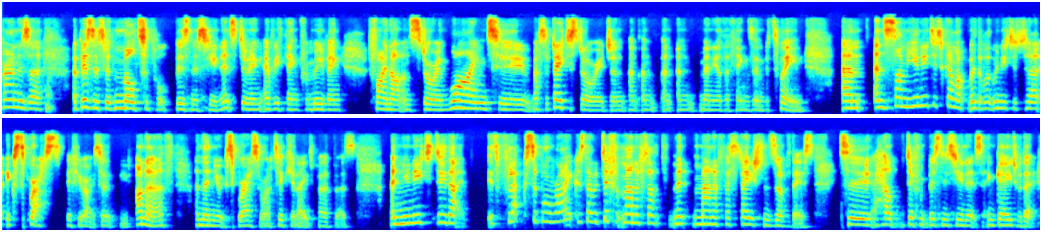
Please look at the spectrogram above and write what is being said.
Crown is a, a business with multiple business units doing everything from moving fine art and storing wine to massive data storage and, and, and, and many other things in between. Um, and some you needed to come up with, what we needed to express, if you like, so you unearth and then you express or articulate purpose. And you need to do that it's flexible, right? Because there were different manif- manifestations of this to help different business units engage with it.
